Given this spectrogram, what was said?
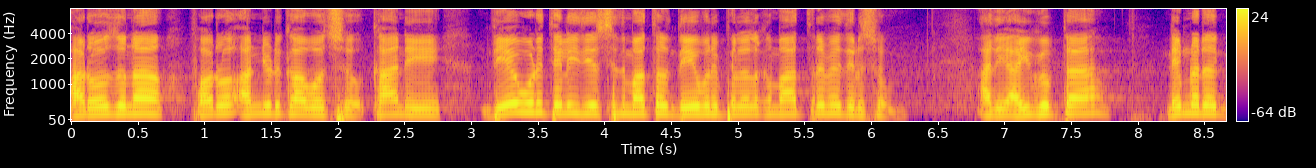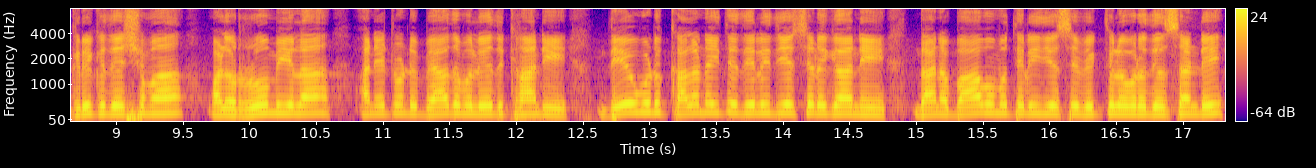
ఆ రోజున ఫరో అన్యుడు కావచ్చు కానీ దేవుడు తెలియజేసింది మాత్రం దేవుని పిల్లలకు మాత్రమే తెలుసు. అది ఐగుప్త నిమ్న గ్రీకు దేశమా? వాళ్ళు రోమిలా? అనేటువంటి భేదము లేదు కానీ దేవుడు కలనైతే తెలియజేశాడు కానీ దాని భావము తెలియజేసే వ్యక్తులు ఎవరో తెలుసా అండి?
